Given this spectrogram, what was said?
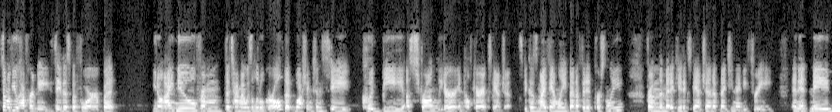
some of you have heard me say this before, but you know, I knew from the time I was a little girl that Washington State could be a strong leader in healthcare expansions because my family benefited personally from the Medicaid expansion of 1993. And it made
